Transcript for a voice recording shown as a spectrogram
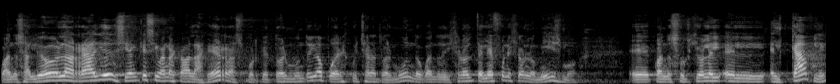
Cuando salió la radio decían que se iban a acabar las guerras, porque todo el mundo iba a poder escuchar a todo el mundo. Cuando dijeron el teléfono dijeron lo mismo. Eh, cuando surgió el, el, el, cable,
